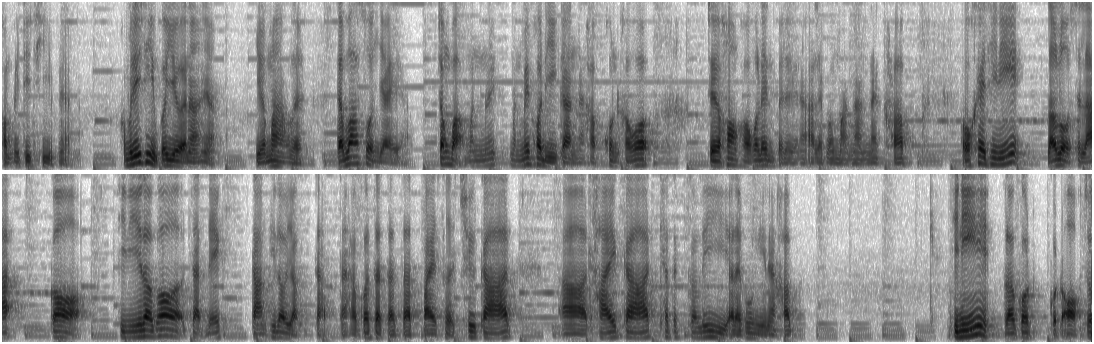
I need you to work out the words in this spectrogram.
competitive เนี่ย competitive ก็เยอะนะเนี่ย เยอะมากเลย แต่ว่าส่วนใหญ่อะจังหวะมันไม่ มันไม่พอดีกันนะครับ คนเขาก็เจอห้องเขาก็เล่นไปเลยนะ อะไรประมาณนั้นนะครับ โอเค ทีนี้เราโหลดเสร็จละ ก็ทีนี้เราก็จัดเด็กตามที่เราอยากจัดนะครับ ก็จัดจัดจัดไปเสิร์ชชื่อการ์ดอ่าท้ายการ์ดแคตตากรีอะไรพวกนี้นะครับ ทีนี้เราก็กดออกจะ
